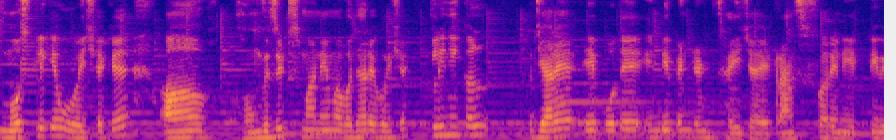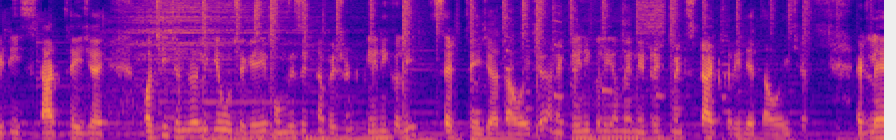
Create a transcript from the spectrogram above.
મોસ્ટલી કેવું હોય છે કે હોમ વિઝિટ્સમાં ને એમાં વધારે હોય છે. ક્લિનિકલ જ્યારે એ પોતે ઇન્ડિપેન્ડન્ટ થઈ જાય ટ્રાન્સફર એની એક્ટિવિટી સ્ટાર્ટ થઈ જાય, પછી જનરલી કેવું છે કે એ હોમ વિઝિટના પેશન્ટ ક્લિનિકલી સેટ થઈ જતા હોય છે અને ક્લિનિકલી અમે એની ટ્રીટમેન્ટ સ્ટાર્ટ કરી દેતા હોય છે. એટલે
